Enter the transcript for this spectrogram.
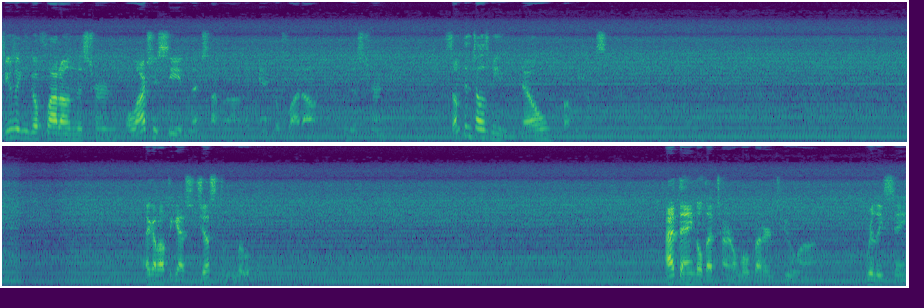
Seems like I can go flat out on this turn. We'll actually see next time around if I can't go flat out in this turn. Something tells me no, but we don't see. I got off the gas just a little bit. I had to angle that turn a little better to uh, really see.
